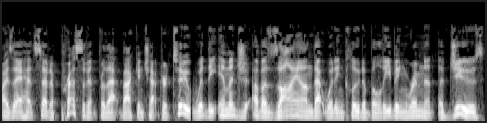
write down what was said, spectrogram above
Isaiah had set a precedent for that back in chapter 2 with the image of a Zion that would include a believing remnant of Jews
